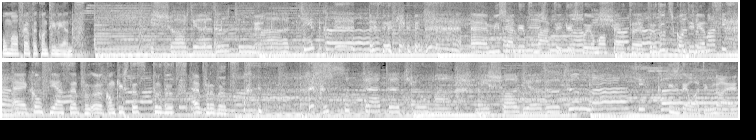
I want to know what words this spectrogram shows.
uma oferta continente. Michórdia de A Michórdia de Temáticas foi uma oferta Produtos Continente. A confiança eh, conquista-se produto a produto. Que se trata de uma de temáticas. Isto é ótimo, não é?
